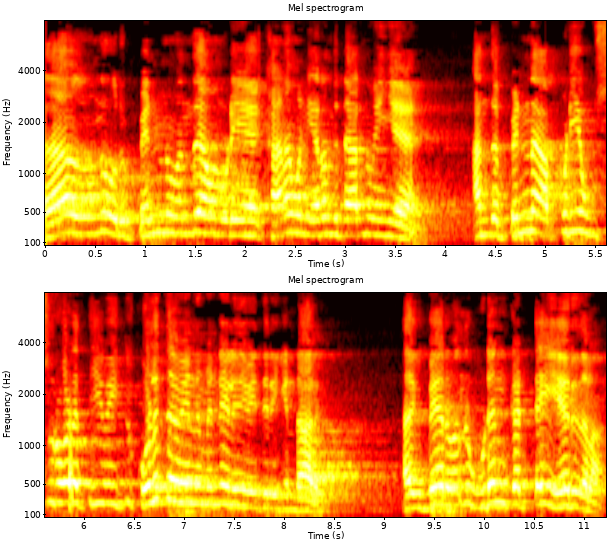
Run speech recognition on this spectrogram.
அதாவது வந்து ஒரு பெண் வந்து அவனுடைய கணவன் இறந்துட்டாருன்னு வைங்க. அந்த பெண்ணை அப்படியே உசுரோட தீ வைத்து கொளுத்த வேண்டும் என்று எழுதி வைத்திருக்கின்றார். அதுக்கு பேர் வந்து உடன்கட்டை ஏறுதலாம்.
